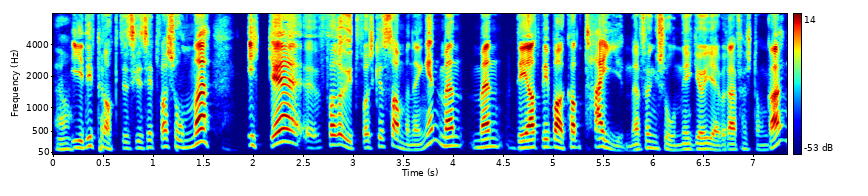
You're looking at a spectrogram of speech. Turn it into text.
Ja. i de praktiske situasjonene. Ikke eh, for å utforske sammenhengen, men, men det at vi bare kan tegne funksjonen i GeoGebra i første omgang.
